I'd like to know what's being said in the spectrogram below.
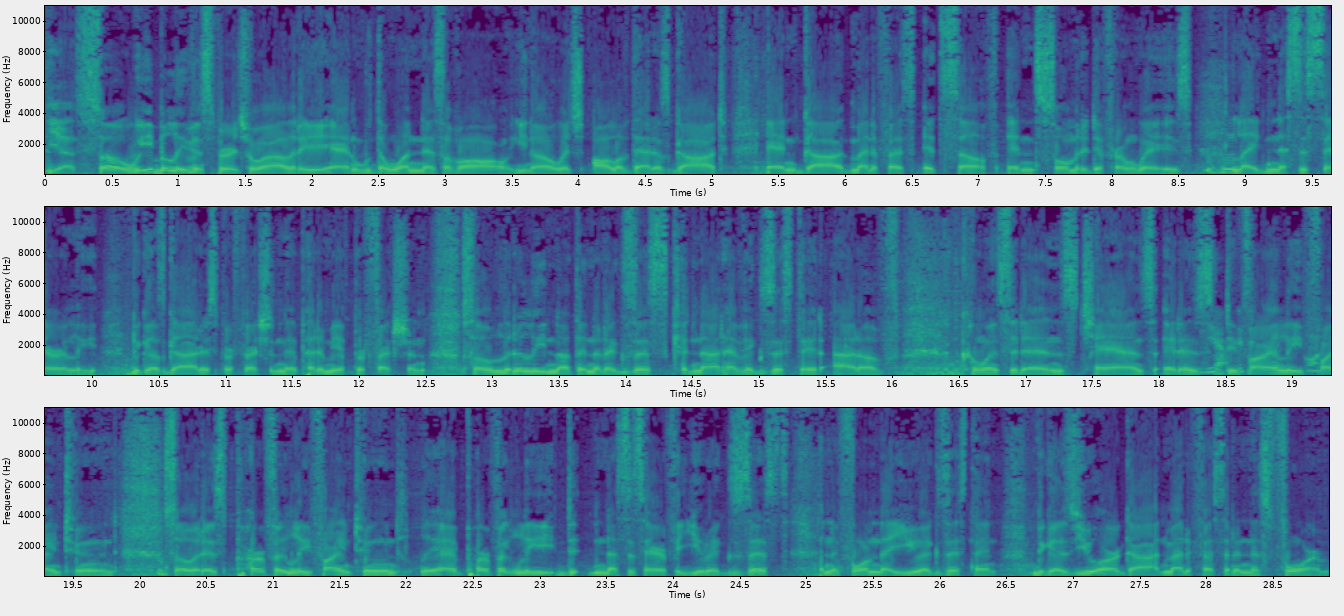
Yes. So we believe in spirituality and the oneness of all, you know, which all of that is God. And God manifests itself in so many different ways, like necessarily, because God is perfection, the epitome of perfection. So literally nothing that exists cannot have existed out of coincidence, chance. It is Yeah, divinely fine tuned. So it is perfectly fine tuned, uh, perfectly d- necessary for you to exist in the form that you exist in, because you are God manifested in this form.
